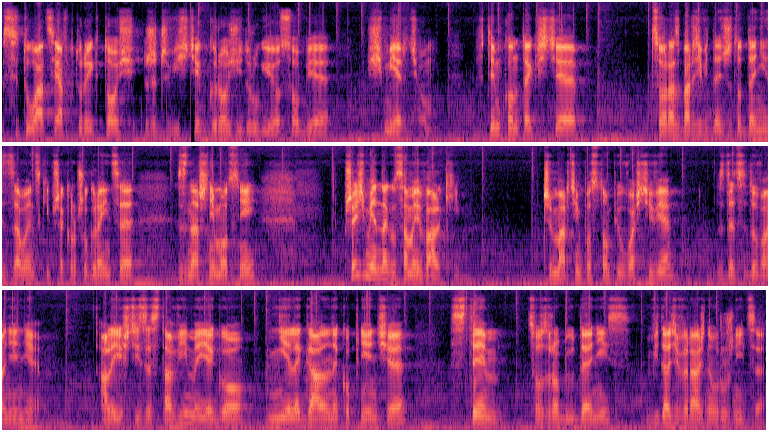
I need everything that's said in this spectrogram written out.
sytuacja, w której ktoś rzeczywiście grozi drugiej osobie śmiercią. W tym kontekście coraz bardziej widać, że to Denis Załęcki przekroczył granicę znacznie mocniej. Przejdźmy jednak do samej walki. Czy Marcin postąpił właściwie? Zdecydowanie nie. Ale jeśli zestawimy jego nielegalne kopnięcie z tym, co zrobił Denis, widać wyraźną różnicę.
